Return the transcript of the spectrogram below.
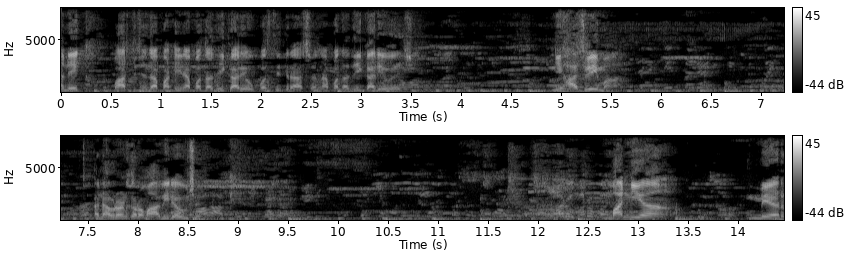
અનેક ભારતીય જનતા પાર્ટીના પદાધિકારીઓ ઉપસ્થિત રહ્યા છે અને પદાધિકારીઓએ ની હાજરીમાં અનાવરણ કરવામાં આવી રહ્યું છે. માન્ય મેયર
